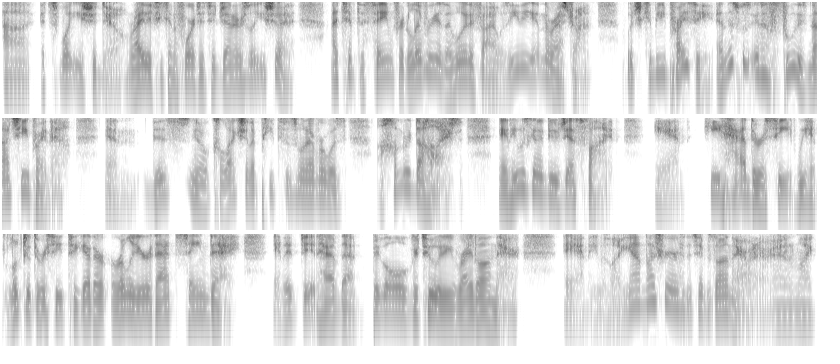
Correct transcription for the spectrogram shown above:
Uh, it's what you should do, right? If you can afford to tip generously, you should. I tip the same for delivery as I would if I was eating it in the restaurant, which can be pricey. And this was, you know, food is not cheap right now. And this, you know, collection of pizzas, whatever, was a hundred dollars, and he was going to do just fine. And he had the receipt. We had looked at the receipt together earlier that same day, and it did have that big old gratuity right on there. And he was like, "Yeah, I'm not sure if the tip is on there." And I'm like,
